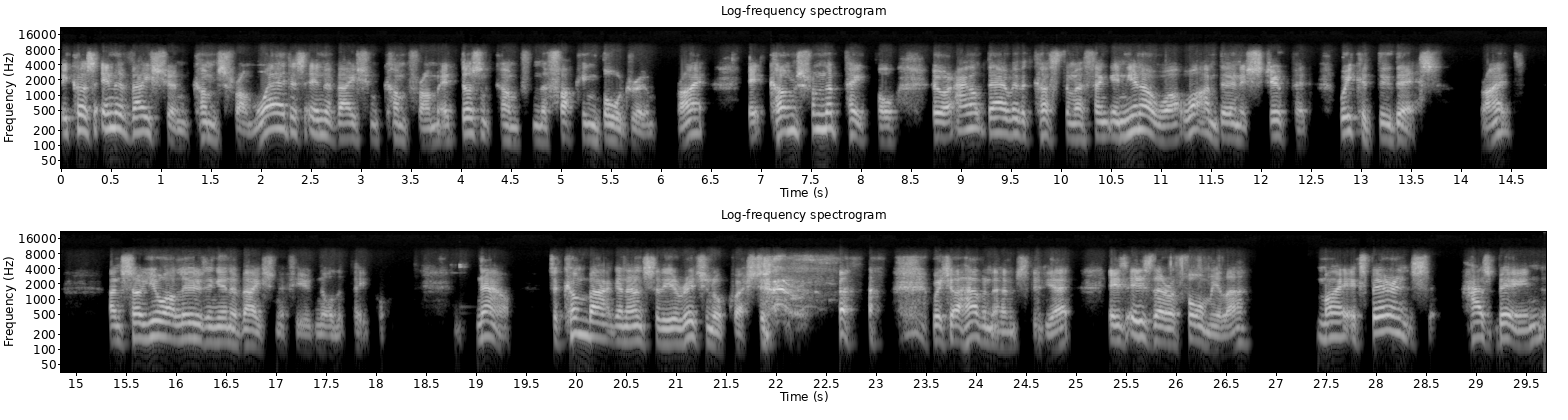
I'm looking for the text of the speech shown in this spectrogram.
because innovation comes from where does innovation come from? It doesn't come from the fucking boardroom, right? It comes from the people who are out there with the customer thinking, you know what, what I'm doing is stupid. We could do this, right? And so you are losing innovation if you ignore the people. Now, to come back and answer the original question, which I haven't answered yet, is is there a formula? My experience has been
